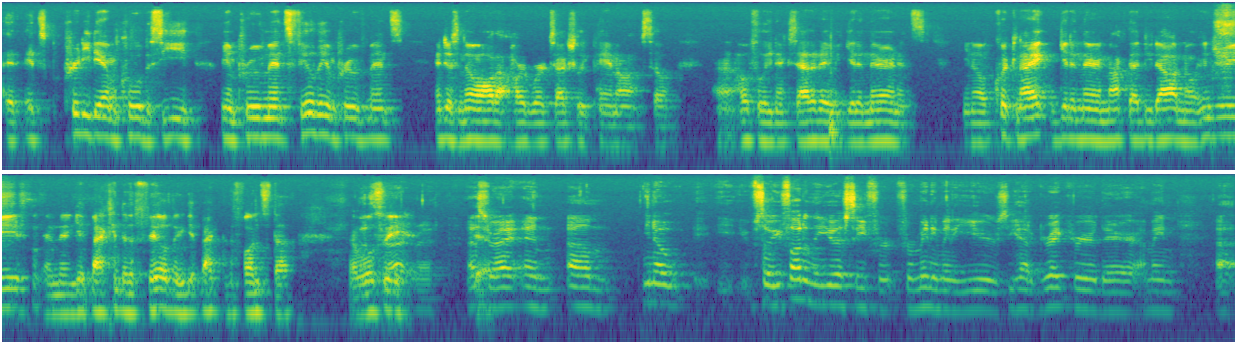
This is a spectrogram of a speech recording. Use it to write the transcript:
it, it's pretty damn cool to see the improvements, feel the improvements, and just know all that hard work's actually paying off. So uh, hopefully next Saturday we get in there and it's you know a quick night, get in there and knock that dude out, no injuries, and then get back into the field and get back to the fun stuff. So we'll see. Right, That's yeah. right. And um, you know, so you fought in the UFC for, for many many years. You had a great career there. I mean, uh,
